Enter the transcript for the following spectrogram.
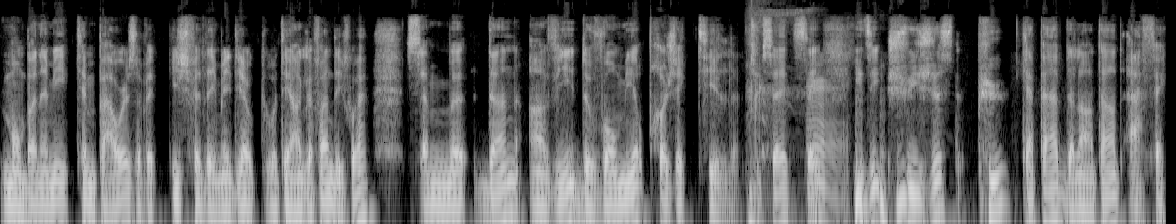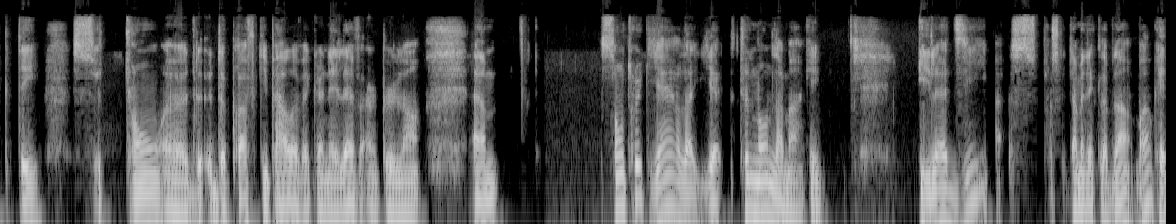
mon bon ami Tim Powers, avec qui je fais des médias au côté anglophone des fois, ça me donne envie de vomir projectile. Tu sais, tu il dit, je suis juste plus capable de l'entendre affecter ce ton euh, de, prof qui parle avec un élève un peu lent. Euh, son truc hier, là, il a, tout le monde l'a manqué. Il a dit, parce que Dominique Leblanc, bon, OK,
